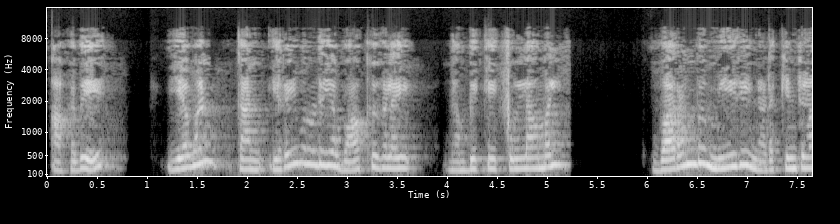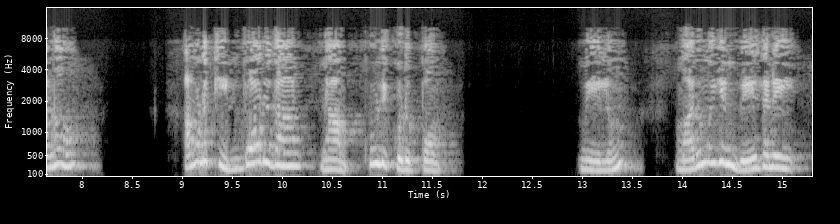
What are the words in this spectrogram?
ஆகவே எவன் தன் இறைவனுடைய வாக்குகளை நம்பிக்கை கொள்ளாமல் வரம்பு மீறி நடக்கின்றானோ அவனுக்கு இவ்வாறுதான் நாம் கூலி கொடுப்போம். மேலும் மறுமையின் வேதனை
